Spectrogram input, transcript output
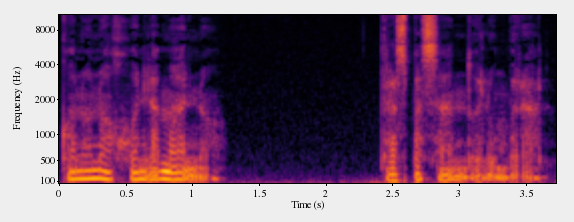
Con un ojo en la mano, traspasando el umbral.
